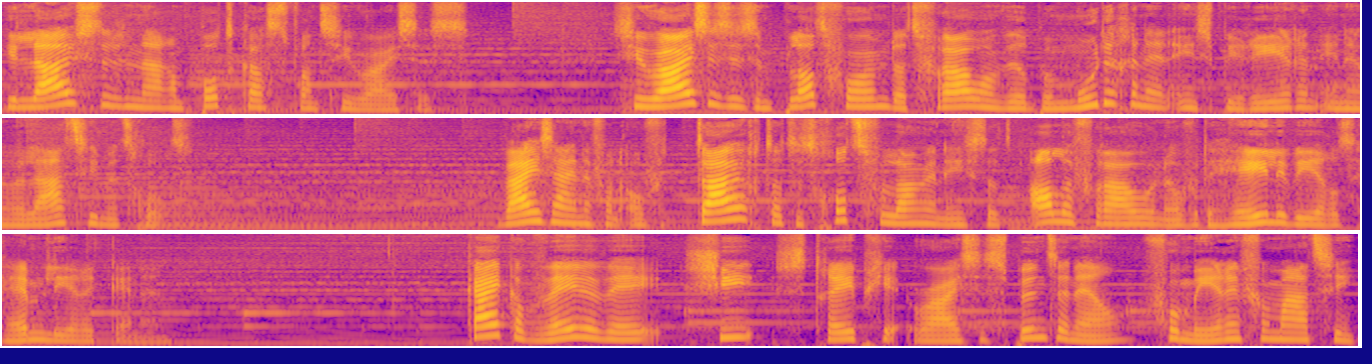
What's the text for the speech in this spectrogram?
Je luisterde naar een podcast van Sea Rises. She Rises is een platform dat vrouwen wil bemoedigen en inspireren in hun relatie met God. Wij zijn ervan overtuigd dat het Gods verlangen is dat alle vrouwen over de hele wereld Hem leren kennen. Kijk op www.she-rises.nl voor meer informatie.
